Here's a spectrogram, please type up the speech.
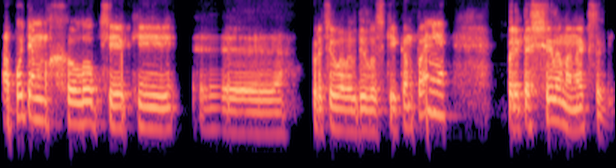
А потім хлопці, які е, працювали в диловській компанії, притащили мене к собі.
